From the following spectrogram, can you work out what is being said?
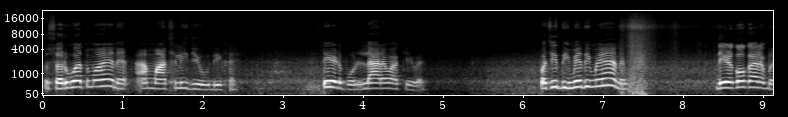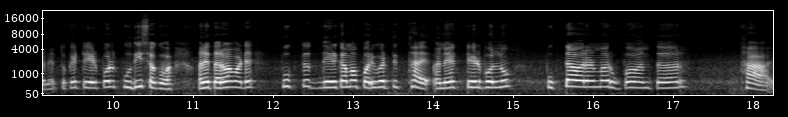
તો શરૂઆતમાં હે ને આ માછલી જેવું દેખાય. ટેડપોલ લારવા કહેવાય. પછી ધીમે ધીમે હે ને દેડકો ક્યારે બને? તો કે ટેડપોલ કૂદી શકવા અને તરવા માટે પુખ્ત દેડકામાં પરિવર્તિત થાય અને ટેડપોલનું પુખ્તાવરણમાં રૂપાંતર થાય.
